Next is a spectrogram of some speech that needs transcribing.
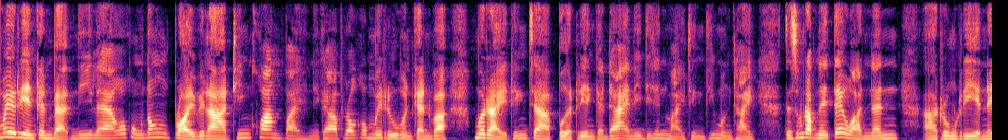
ไม่เรียนกันแบบนี้แล้วก็คงต้องปล่อยเวลาทิ้งขว้างไปนะคะเพราะก็ไม่รู้เหมือนกันว่าเมื่อไหร่ถึงจะเปิดเรียนกันได้อันนี้ดิฉันหมายถึงที่เมืองไทย แต่สำหรับในไต้หวันนั้นอ่าโรงเรียนใน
